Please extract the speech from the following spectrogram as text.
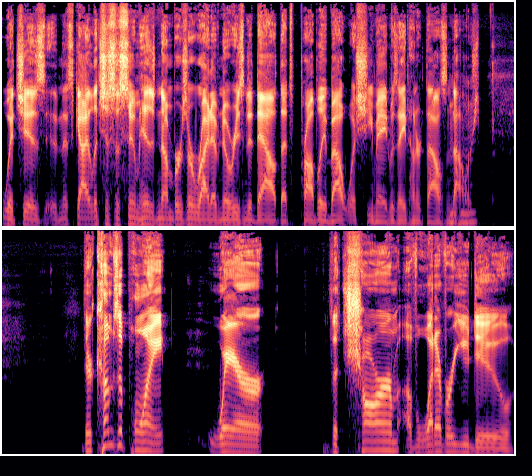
which is, and this guy, let's just assume his numbers are right. I have no reason to doubt that's probably about what she made was $800,000. Mm-hmm. There comes a point where the charm of whatever you do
